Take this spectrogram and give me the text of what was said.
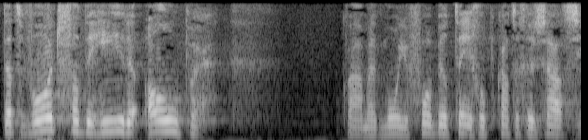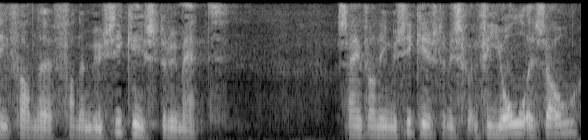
Dat woord van de Heere open. Ik kwam het mooie voorbeeld tegen op categorisatie van, van een muziekinstrument. zijn van die muziekinstrumenten, viool en zo.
